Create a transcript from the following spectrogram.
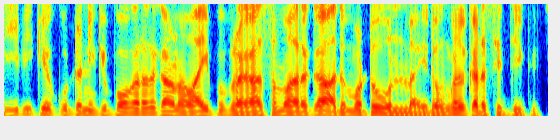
டிவிகே கூட்டணிக்கு போகிறதுக்கான வாய்ப்பு பிரகாசமா இருக்கு. அது மட்டும் உண்மை. இது உங்கள் கடைசி தீக்குச்சி.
